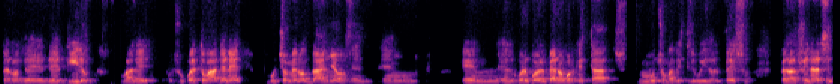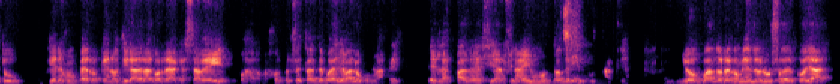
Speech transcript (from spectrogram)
perros de, tiro, ¿vale? Por supuesto va a tener mucho menos daño en, en el cuerpo del perro porque está mucho más distribuido el peso. Pero al final, si tú tienes un perro que no tira de la correa, que sabe ir, pues a lo mejor perfectamente puedes llevarlo con una en la espalda. Es decir, al final hay un montón de circunstancias. Yo cuando recomiendo el uso del collar,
